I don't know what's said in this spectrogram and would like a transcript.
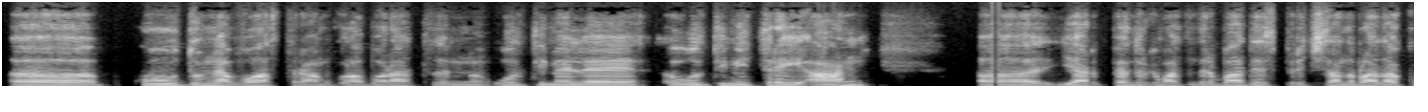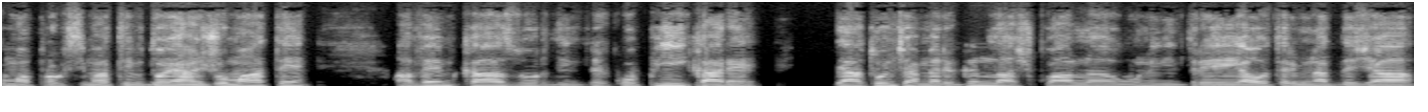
Uh, cu dumneavoastră am colaborat în ultimele, ultimii trei ani Uh, iar pentru că m-ați întrebat despre ce s-a întâmplat acum aproximativ 2 ani jumate, avem cazuri dintre copiii care de atunci, mergând la școală, unii dintre ei au terminat deja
